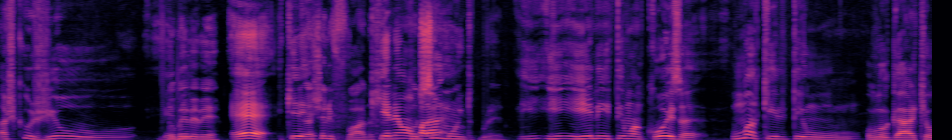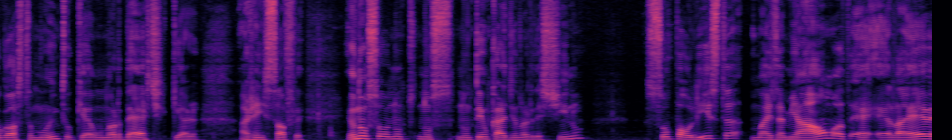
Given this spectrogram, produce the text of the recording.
Acho que o Gil. Do ele- BBB. É, que, Eu acho ele foda. que ele é uma Torci parada- muito por ele. e, e- e ele tem uma coisa. Uma que ele tem um, um lugar que eu gosto muito, que é o Nordeste, que a, a gente sofre. Eu não sou, não, não, não tenho cara de nordestino, sou paulista, mas a minha alma é, ela é,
